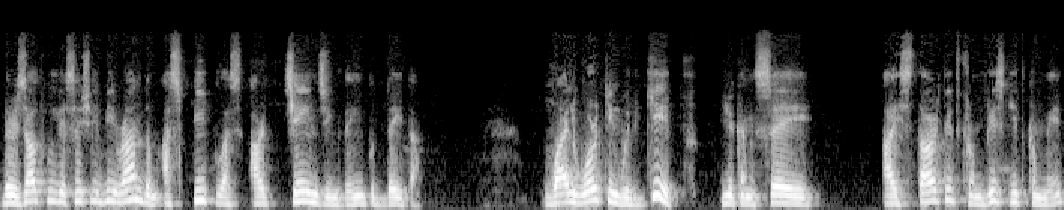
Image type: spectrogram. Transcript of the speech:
The result will essentially be random as people are changing the input data. While working with Git, you can say, I started from this Git commit,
